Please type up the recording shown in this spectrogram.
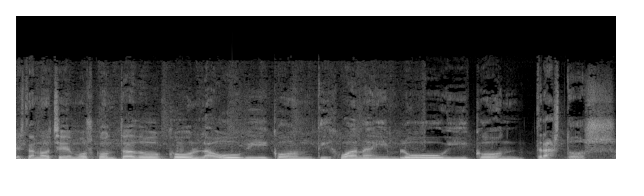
Esta noche hemos contado con la UBI, con Tijuana in Blue y con Trastos.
